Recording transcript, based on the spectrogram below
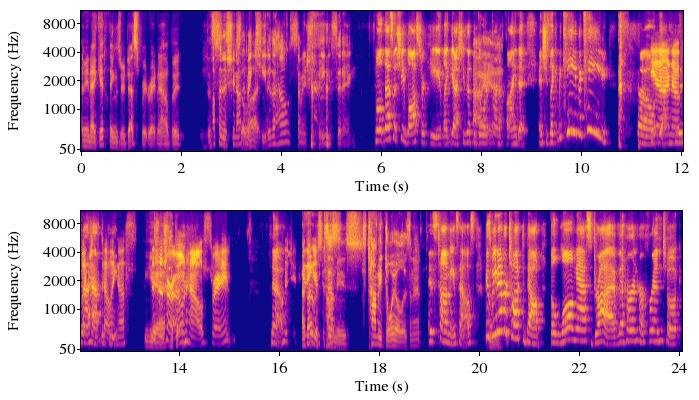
I mean, I get things are desperate right now, but this, also, does she is not a have a lot. key to the house? I mean, she's babysitting. Well, that's what she lost her key. Like, yeah, she's at the Ah, door yeah. trying to find it, and she's like, "The key, the key." So yeah, yeah, I know. she did not she's have the telling key. us. Yeah, This is her own house, right? No, I thought it was into. This is- Tommy's. It's Tommy Doyle, isn't it? it's Tommy's house because we Mhm. never talked about the long ass drive that her and her friend took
